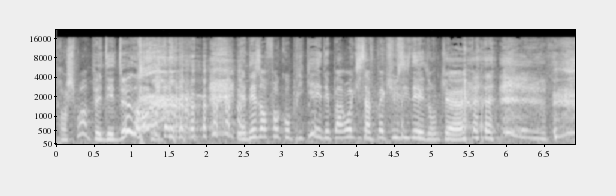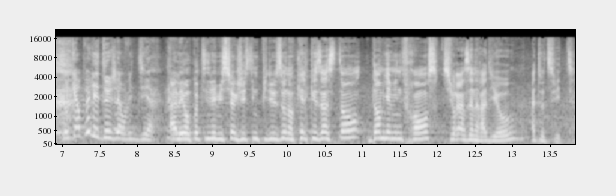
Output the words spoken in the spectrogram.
Franchement, un peu des deux, non Il y a des enfants compliqués et des parents qui savent pas cuisiner, donc euh, donc un peu les deux, j'ai envie de dire. Allez, on continue l'émission avec Justine Piluso dans quelques instants dans Miami France sur RZN Radio. À tout de suite.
